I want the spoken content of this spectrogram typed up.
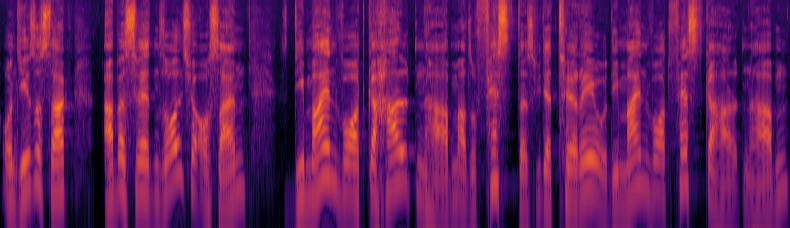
Und Jesus sagt, aber es werden solche auch sein, die mein Wort gehalten haben, also fest, das ist wie der Tereo, die mein Wort festgehalten haben.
